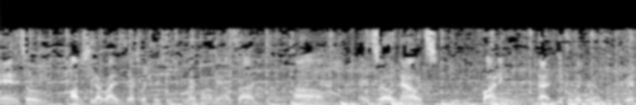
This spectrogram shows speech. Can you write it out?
and so obviously that raises expectations from everyone on the outside. Um, and so now it's finding that equilibrium with,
